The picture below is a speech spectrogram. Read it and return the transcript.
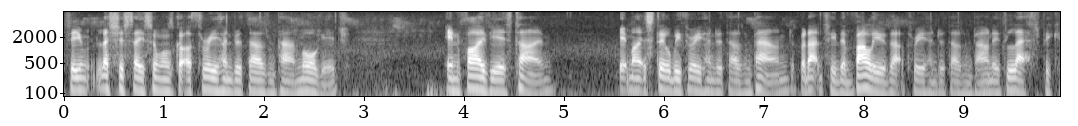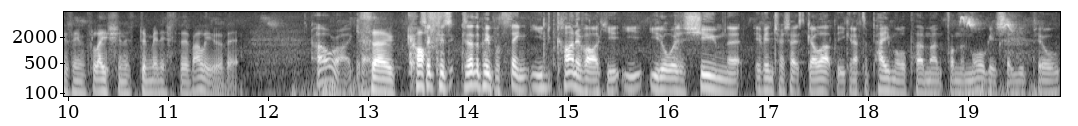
So you, let's just say someone's got a £300,000 mortgage. In five years' time, it might still be £300,000, but actually the value of that £300,000 is less because inflation has diminished the value of it. Oh right. Okay. So cost because other people think you'd kind of argue you, you'd always assume that if interest rates go up that you're going to have to pay more per month on the mortgage so you'd feel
